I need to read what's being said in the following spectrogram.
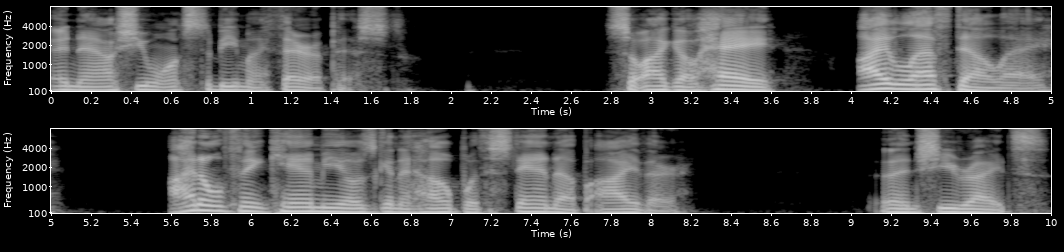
And now she wants to be my therapist. So I go, hey, I left LA. I don't think Cameo is going to help with stand up either. then she writes,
